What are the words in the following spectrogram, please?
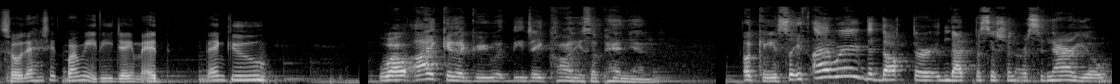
so that's it for me, DJ Med. Thank you. Well, I can agree with DJ Connie's opinion. Okay, so if I were the doctor in that position or scenario,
